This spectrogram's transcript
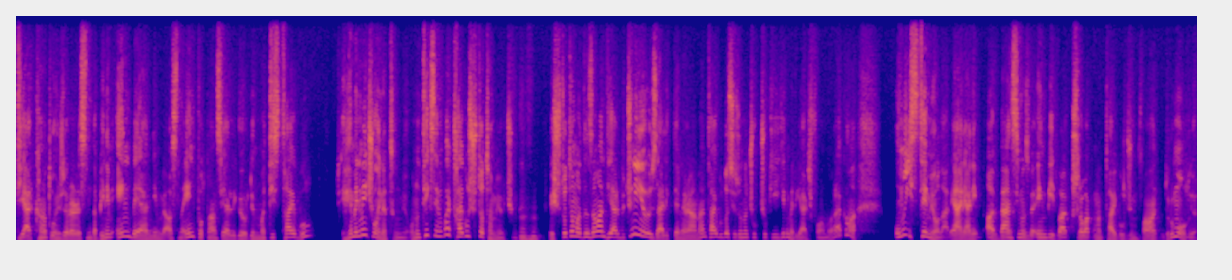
diğer kanat oyuncular arasında benim en beğendiğim ve aslında en potansiyelli gördüğüm Matisse Taybul hemen hemen hiç oynatılmıyor. Onun tek sebebi var Taybul şut atamıyor çünkü. Ve şut atamadığın zaman diğer bütün iyi özelliklerine rağmen Taybul da sezona çok çok iyi girmedi gerçi form olarak ama onu istemiyorlar. Yani hani abi Ben Simmons ve Embiid var kusura bakma Taybul'cum falan durumu oluyor.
